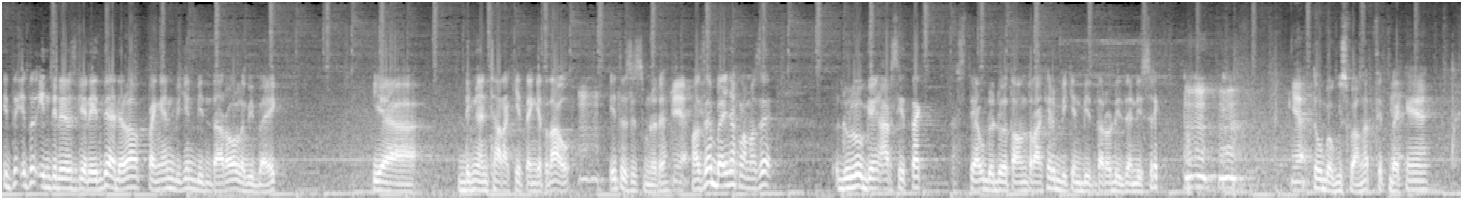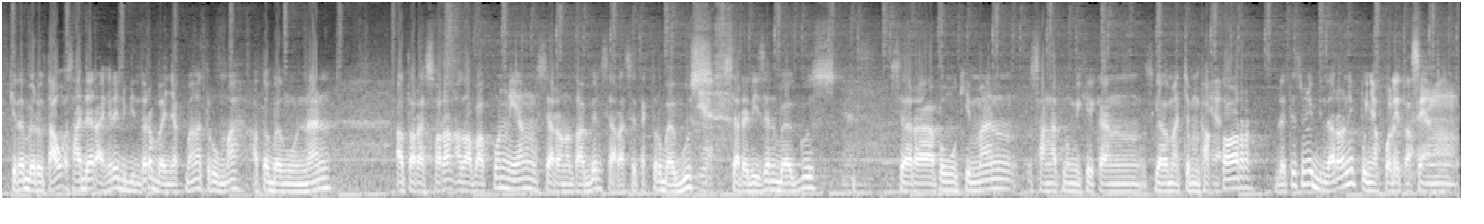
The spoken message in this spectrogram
itu itu inti dari segala inti adalah pengen bikin Bintaro lebih baik. Ya dengan cara kita yang kita tahu. Mm-mm. Itu sih sebenarnya. Iya. Maksudnya banyak lah maksudnya dulu geng arsitek setiap udah dua tahun terakhir bikin Bintaro Design District mm. Ya. itu bagus banget feedbacknya kita baru tahu sadar akhirnya di Bintaro banyak banget rumah atau bangunan atau restoran atau apa pun yang secara notabene secara arsitektur bagus Yes. secara desain bagus Yes. secara pemukiman sangat memikirkan segala macam faktor berarti sebenarnya Bintaro ini punya kualitas yang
